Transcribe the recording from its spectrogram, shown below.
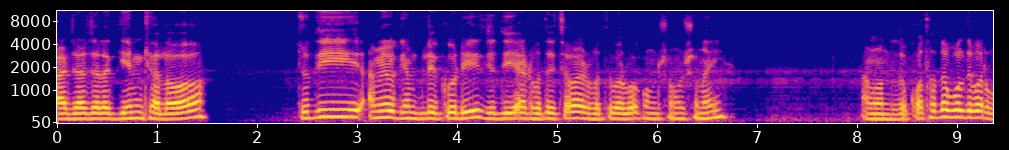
আর যারা যারা গেম খেলো যদি আমিও গেম প্লে করি, যদি অ্যাড হতে চাও অ্যাড হতে পারব, কোনো সমস্যা নাই। আমি অন্তত কথা তো বলতে পারব।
